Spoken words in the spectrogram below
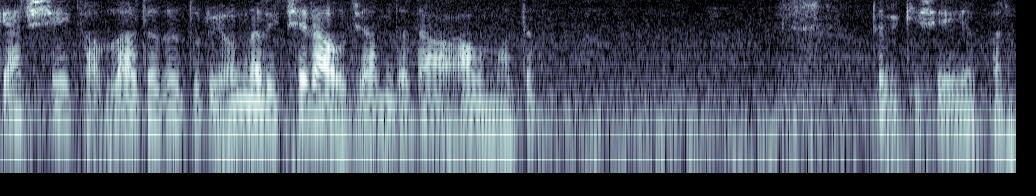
Gerçi şey kablarda da duruyor. Onları içeri alacağım da daha almadım. Tabii ki şey yaparım.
